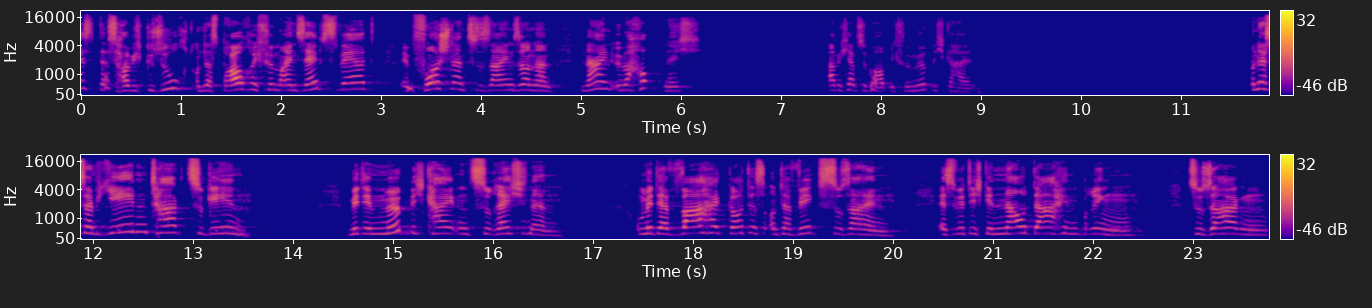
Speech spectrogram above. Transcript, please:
ist, das habe ich gesucht und das brauche ich für meinen Selbstwert, im Vorstand zu sein, sondern nein, überhaupt nicht. Aber ich habe es überhaupt nicht für möglich gehalten. Und deshalb jeden Tag zu gehen, mit den Möglichkeiten zu rechnen und mit der Wahrheit Gottes unterwegs zu sein, es wird dich genau dahin bringen, zu sagen,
